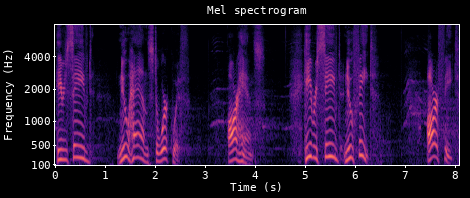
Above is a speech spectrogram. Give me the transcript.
He received new hands to work with, our hands. He received new feet, our feet.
